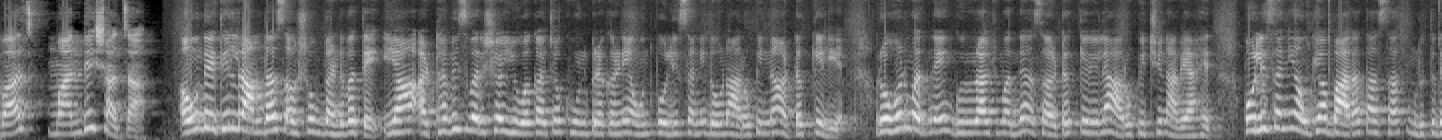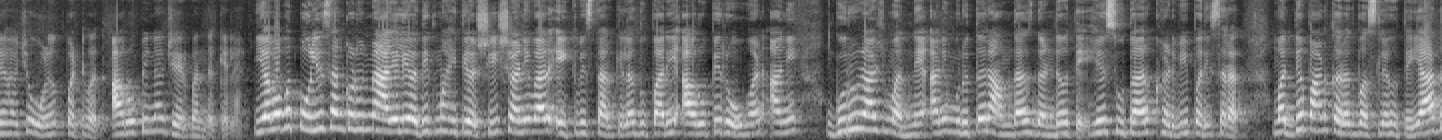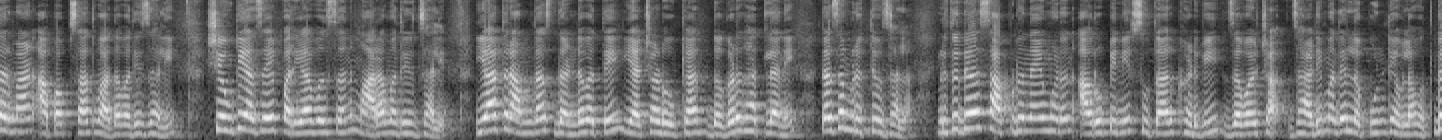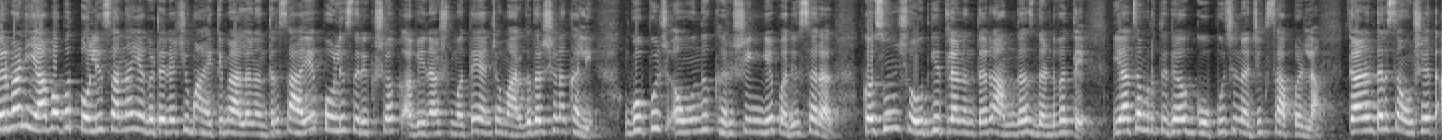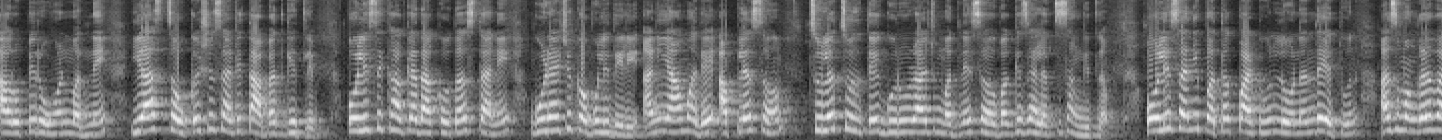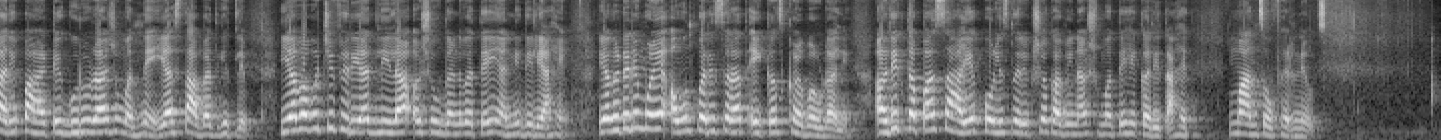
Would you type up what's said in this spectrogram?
आवाज मानदेशाचा. औंध येथील रामदास अशोक दंडवते या अठ्ठावीस वर्षीय युवकाच्या खून प्रकरणी औंध पोलिसांनी दोन आरोपींना अटक केली आहे. रोहन मदने गुरुराज मदने असं अटक केलेल्या आरोपीची नावे आहेत. पोलिसांनी अवघ्या बारा तासात मृतदेहाची ओळख पटवत आरोपींना जेरबंद केलाय. याबाबत पोलिसांकडून मिळालेली अधिक माहिती अशी शनिवार एकवीस तारखेला दुपारी आरोपी रोहन आणि गुरुराज मदने आणि मृत रामदास दंडवते हे सुतार खडवी परिसरात मद्यपान करत बसले होते. या दरम्यान आपापसात वादावादी झाली. शेवटी असे पर्यावसन मारामारीत झाले. यात रामदास दंडवते याच्या डोक्यात दगड घातल्याने त्याचा मृत्यू झाला. मृतदेह सापडू नये म्हणून आरोपींनी सुतार खडवी जवळच्या झाडीमध्ये लपून ठेवला होता. दरम्यान याबाबत पोलिसांना या घटनेची माहिती मिळाल्यानंतर सहाय्यक पोलीस निरीक्षक अविनाश मते यांच्या मार्गदर्शनाखाली गोपुज औंद खरशिंगे परिसरात कसून शोध घेतल्यानंतर रामदास दंडवते याचा मृतदेह गोपुज नजीक सापडला. त्यानंतर संशयित आरोपी रोहन मदने यास चौकशीसाठी ताब्यात घेतले. पोलिसी खाक्या दाखवताच त्याने गुन्ह्याची कबुली दिली आणि यामध्ये आपल्यासह चुलत चुलते गुरुराज मदने सहभागी झाल्याचं सांगितलं. पोलिसांनी पथक पाठवून लोणंद येथून आज मंगळवारी पहाटे गुरुराज मदने यास ताब्यात घेतले. याबाबतची फिर्याद लीला अशोक दंडवते यांनी दिली आहे. या घटनेमुळे औंध परिसरात एकच खळबळ उडाली. अधिक तपास सहाय्यक पोलीस निरीक्षक अविनाश मते हे करीत आहेत. मानचौफेर न्यूज.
